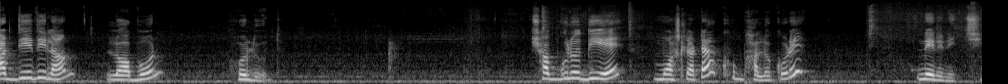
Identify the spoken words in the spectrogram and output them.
আর দিয়ে দিলাম লবণ, হলুদ। সবগুলো দিয়ে মশলাটা খুব ভালো করে নেড়ে নিচ্ছি।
